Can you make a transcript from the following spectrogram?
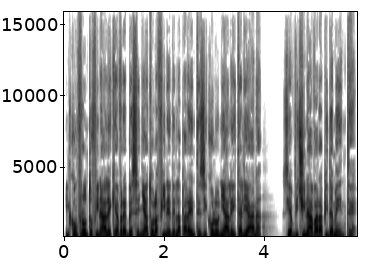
Il confronto finale che avrebbe segnato la fine della parentesi coloniale italiana si avvicinava rapidamente.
